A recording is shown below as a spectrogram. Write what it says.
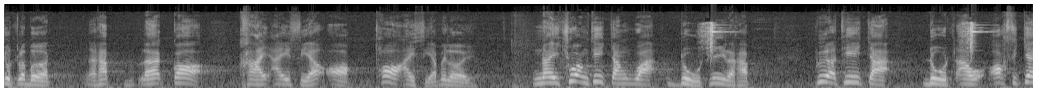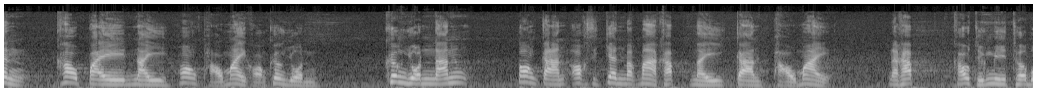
จุดระเบิดนะครับ แล้วก็คายไอเสียออกท่อไอเสียไปเลย ในช่วงที่จังหวะดูดนี่แหละครับ เพื่อที่จะดูดเอาออกซิเจนเข้าไปในห้องเผาไหม้ของเครื่องยนต์ เครื่องยนต์นั้นต้องการออกซิเจนมาก ๆ ครับ ในการเผาไหม้นะครับ เขาถึงมีเทอร์โบ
